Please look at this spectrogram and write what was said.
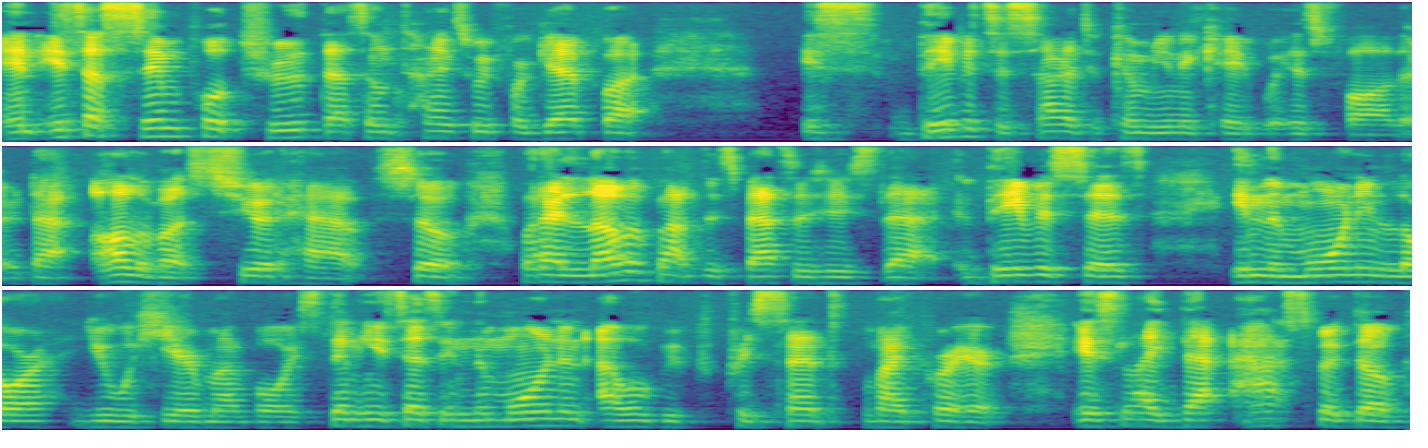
And it's a simple truth that sometimes we forget, but it's David's desire to communicate with his father that all of us should have. So, what I love about this passage is that David says, In the morning, Lord, you will hear my voice. Then he says, In the morning, I will present my prayer. It's like that aspect of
